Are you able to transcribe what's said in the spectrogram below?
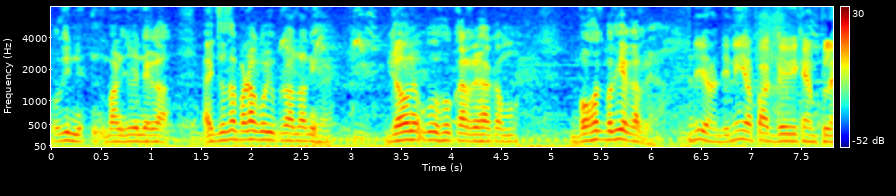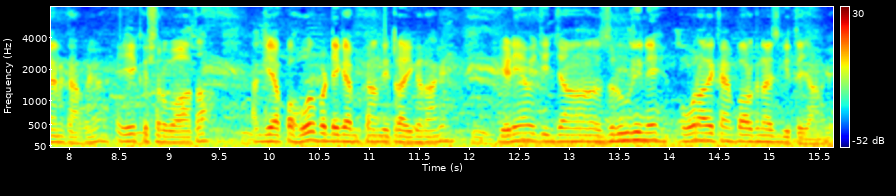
ਉਹਦੀ ਨਿ- ਬਣ ਜਾਵੇ ਨਿਗਾ ਇੱਦਾਂ ਤਾਂ ਬੜਾ ਕੋਈ ਉਪਰਾਲਾ ਨਹੀਂ ਹੈ। ਜਿਹੜਾ ਉਹ ਕਰ ਰਿਹਾ ਕੰਮ ਬਹੁਤ ਵਧੀਆ ਕਰ ਰਿਹਾ। ਜੀ ਹਾਂਜੀ ਨਹੀਂ ਆਪਾਂ ਅੱਗੇ ਵੀ ਕੈਂਪ ਪਲਾਨ ਕਰ ਰਹੇ ਹਾਂ। ਇਹ ਇੱਕ ਸ਼ੁਰੂਆਤ ਆ। ਅੱਗੇ ਆਪਾਂ ਹੋਰ ਵੱਡੇ ਕੈਂਪ ਕਰਨ ਦੀ ਟਰਾਈ ਕਰਾਂਗੇ। ਜਿਹੜੀਆਂ ਵੀ ਚੀਜ਼ਾਂ ਜ਼ਰੂਰੀ ਨੇ ਉਹ ਉਹਨਾਂ ਦੇ ਕੈਂਪ ਆਰਗੇਨਾਈਜ਼ ਕੀਤੇ ਜਾਣਗੇ।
